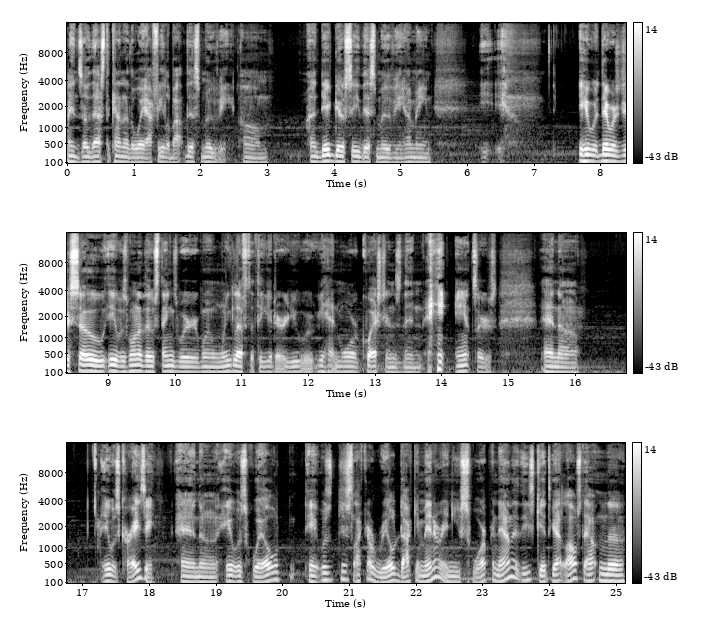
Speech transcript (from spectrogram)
and so that's the kind of the way I feel about this movie. Um, I did go see this movie. I mean, it, it, there was just so it was one of those things where when we left the theater, you were, you had more questions than answers, and uh, it was crazy. And uh, it was well, it was just like a real documentary, and you swore up and down that these kids got lost out in the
